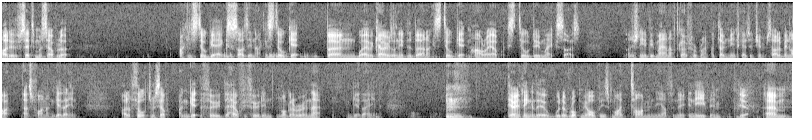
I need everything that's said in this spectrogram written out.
I'd have said to myself, look, I can still get exercise in. I can still get burn whatever calories I need to burn. I can still get my heart rate up. I can still do my exercise. I just need to be man enough to go for a run. I don't need to go to the gym. So I'd have been like, that's fine. I can get that in. I'd have thought to myself, I can get the food, the healthy food in. I'm not going to ruin that and get that in. the only thing that it would have robbed me of is my time in the afternoon, in the evening. Yeah. Um,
